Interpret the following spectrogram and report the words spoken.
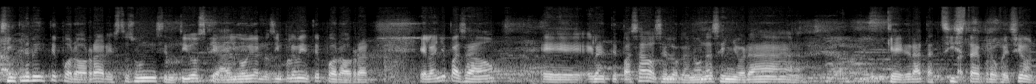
simplemente por ahorrar estos son incentivos que da el gobierno simplemente por ahorrar el año pasado eh, el antepasado se lo ganó una señora que era taxista de profesión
